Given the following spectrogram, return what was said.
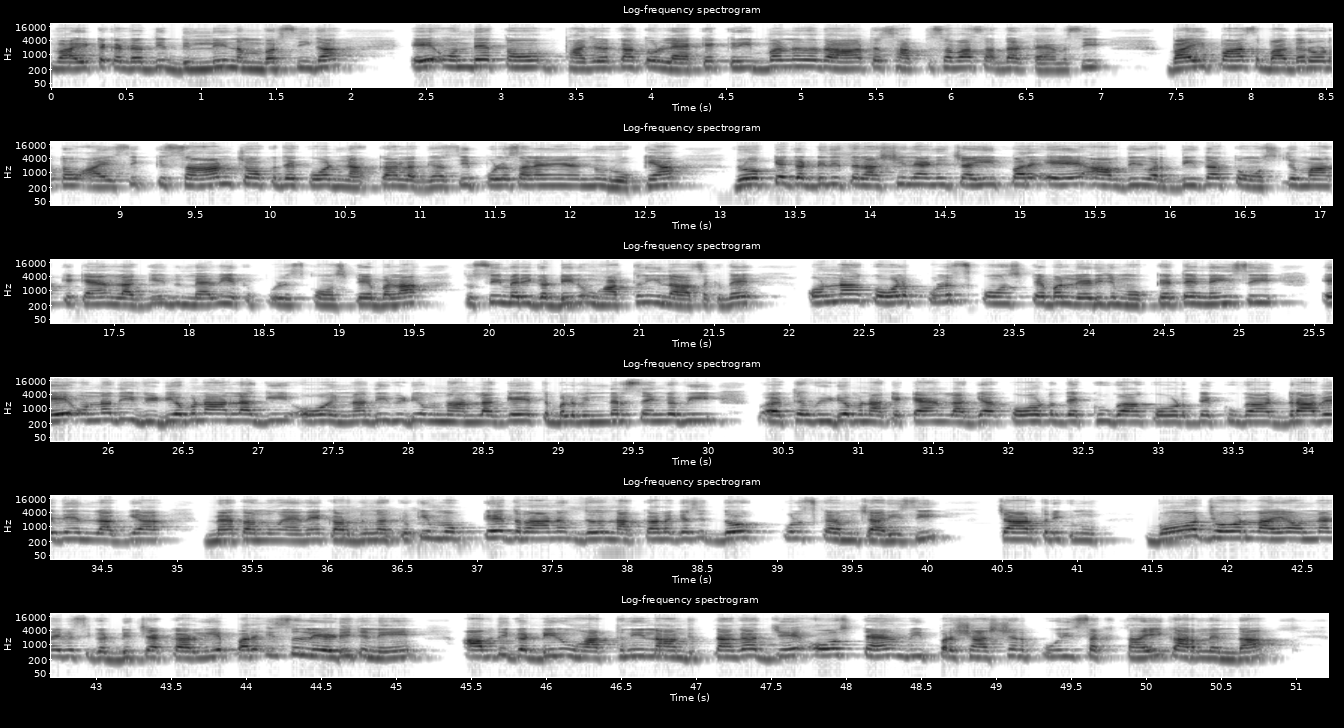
ਵਾਈਟ ਕਲਰ ਦੀ ਦਿੱਲੀ ਨੰਬਰ ਸੀਗਾ। ਇਹ ਉਹਦੇ ਤੋਂ ਫਾਜ਼ਿਲਕਾ ਤੋਂ ਲੈ ਕੇ ਕਰੀਬਨ ਰਾਤ 7:30 ਦਾ ਟਾਈਮ ਸੀ। ਬਾਈਪਾਸ ਬਾਦਰ ਰੋਡ ਤੋਂ ਆਏ ਸੀ। ਕਿਸਾਨ ਚੌਕ ਦੇ ਕੋਲ ਨਾਕਾ ਲੱਗਿਆ ਸੀ। ਪੁਲਿਸ ਵਾਲਿਆਂ ਨੇ ਇਹਨੂੰ ਰੋਕਿਆ। ਰੋਕ ਕੇ ਗੱਡੀ ਦੀ ਤਲਾਸ਼ੀ ਲੈਣੀ ਚਾਹੀ, ਪਰ ਇਹ ਆਪਦੀ ਵਰਦੀ ਦਾ ਧੌਂਸ ਜਮਾ ਕੇ ਕਹਿਣ ਲੱਗੀ ਵੀ ਮੈਂ ਵੀ ਇੱਕ ਪੁਲਿਸ ਕਨਸਟੇਬਲ ਆ ਤੁਸੀਂ ਮੇਰੀ ਗੱਡੀ ਨੂੰ ਹੱਥ ਨਹੀਂ ਲਾ ਸਕਦੇ। ਉਹਨਾਂ ਕੋਲ ਪੁਲਿਸ ਕਨਸਟੇਬਲ ਲੇਡੀਜ਼ ਮੌਕੇ ਤੇ ਨਹੀਂ ਸੀ। ਇਹ ਉਹਨਾਂ ਦੀ ਵੀਡੀਓ ਬਣਾਉਣ ਲੱਗੀ ਉਹ ਇਹਨਾਂ ਦੀ ਵੀਡੀਓ ਬਣਾਉਣ ਲੱਗੇ ਤੇ ਬਲਵਿੰਦਰ ਸਿੰਘ ਵੀ ਇੱਥੇ ਵੀਡੀਓ ਬਣਾ ਕੇ ਕਹਿਣ ਲੱਗ ਗਿਆ, ਕੋਰਟ ਦੇਖੂਗਾ ਕੋਰਟ ਦੇਖੂਗਾ, ਡਰਾਵੇ ਦੇਣ ਲੱਗ ਗਿਆ। ਮੈਂ ਤੁਹਾਨੂੰ ਐਵੇਂ ਕਰ ਦੂੰਗਾ। ਕਿਉਂਕਿ ਮੌਕੇ ਦੌਰਾਨ ਜਦੋਂ ਨਾਕਾ ਲੱਗਿਆ ਸੀ, ਦੋ ਪੁਲਿਸ ਕਰਮਚਾਰੀ ਸੀ 4 ਤਰੀਕ ਨੂੰ। ਬਹੁਤ ਜ਼ੋਰ ਲਾਇਆ ਉਹਨਾਂ ਨੇ ਵੀ ਅਸੀਂ ਗੱਡੀ ਚੈੱਕ ਕਰ ਲਈਏ, ਪਰ ਇਸ ਲੇਡੀਜ਼ ਨੇ ਆਪਦੀ ਗੱਡੀ ਨੂੰ ਹੱਥ ਨਹੀਂ ਲਾਣ ਦਿੱਤਾਗਾ। ਜੇ ਉਸ ਟਾਈਮ ਵੀ ਪ੍ਰਸ਼ਾਸਨ ਪੂਰੀ ਸਖਤਾਈ ਕਰ ਲੈਂਦਾ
